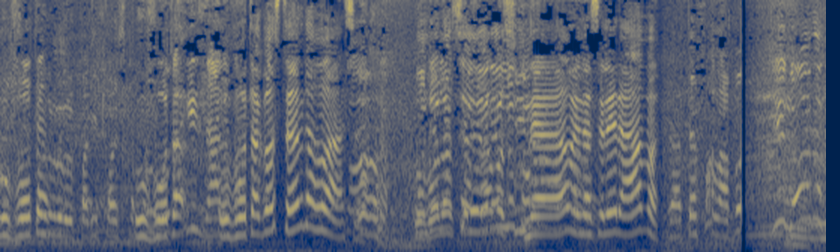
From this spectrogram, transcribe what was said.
O vô tá, o vô tá, o vô tá gostando da ruaça. Quando ele acelera, ele não assim. Não, ele não acelerava. Eu até falava, De novo, cara.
